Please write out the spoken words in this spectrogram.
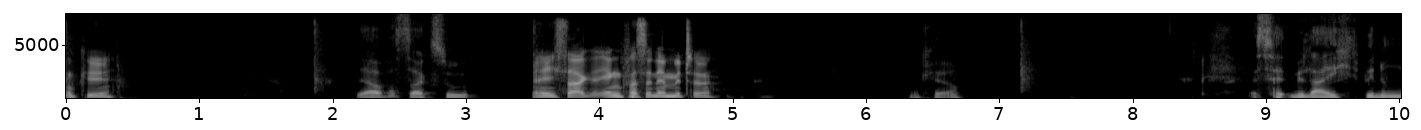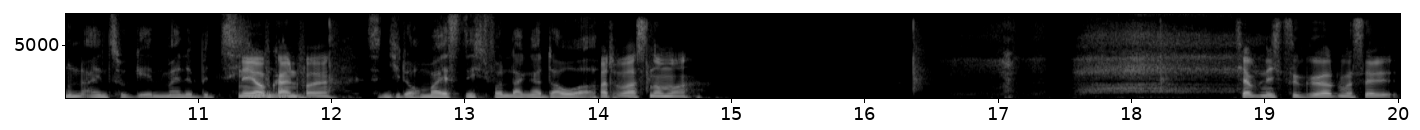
Okay. Ja, was sagst du? Äh, Ich sage irgendwas in der Mitte. Okay. Es fällt mir leicht, Bindungen einzugehen. Meine Beziehungen Nee, auf keinen Fall. sind jedoch meist nicht von langer Dauer. Warte, was nochmal? Ich habe nicht zugehört, Marcel.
